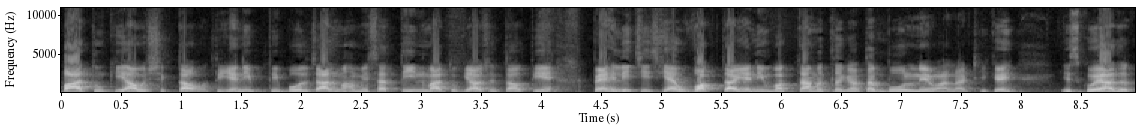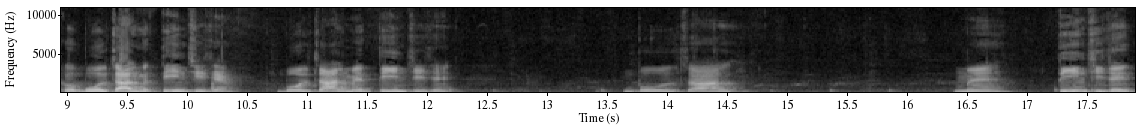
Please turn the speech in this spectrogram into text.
बातों की आवश्यकता होती है, यानी बोलचाल में हमेशा तीन बातों की आवश्यकता होती है। पहली चीज़ क्या है? वक्ता, यानी वक्ता मतलब क्या होता है? बोलने वाला, ठीक है? इसको याद रखो, बोलचाल में तीन चीज़ें। बोलचाल में तीन चीज़ें। बोलचाल में तीन चीज़ें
